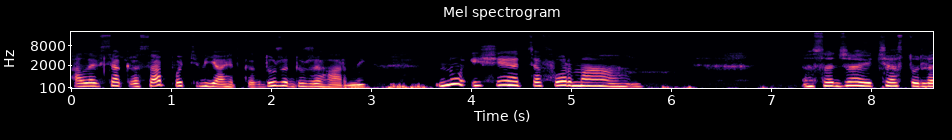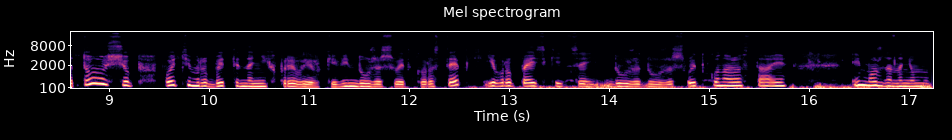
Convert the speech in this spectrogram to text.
Але вся краса потім в ягідках дуже-дуже гарний. Ну і ще ця форма саджають часто для того, щоб потім робити на них прививки. Він дуже швидко росте, європейський, цей дуже-дуже швидко наростає. І можна на ньому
